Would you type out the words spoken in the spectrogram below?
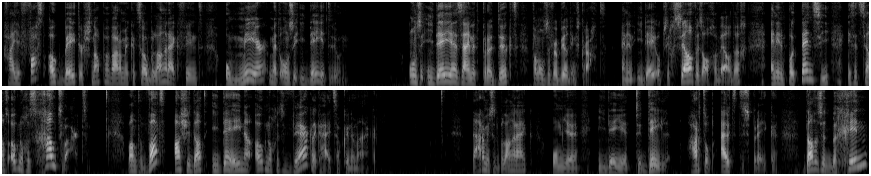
ga je vast ook beter snappen waarom ik het zo belangrijk vind om meer met onze ideeën te doen. Onze ideeën zijn het product van onze verbeeldingskracht. En een idee op zichzelf is al geweldig. En in potentie is het zelfs ook nog eens goud waard. Want wat als je dat idee nou ook nog eens werkelijkheid zou kunnen maken? Daarom is het belangrijk om je ideeën te delen, hardop uit te spreken. Dat is het begin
